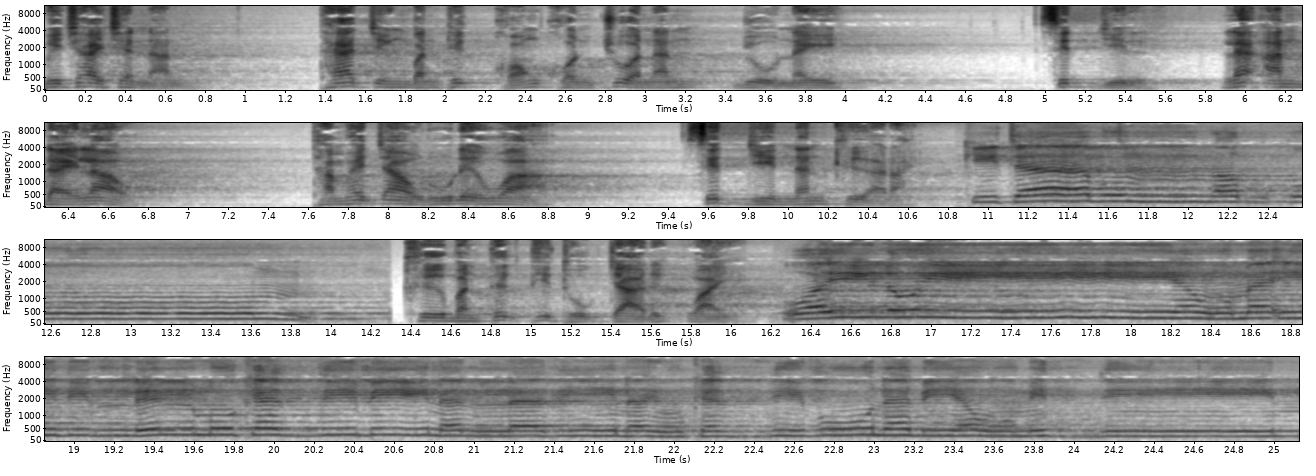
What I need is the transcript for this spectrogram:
มิใช่เช่นนั้น แท้จริงบันทึกของคนชั่วนั้นอยู่ในซิดยิล และอันใดเล่าทำให้เจ้ารู้ได้ว่าซิดยินนั้นคืออะไรกิตาบุมมรกูมคือบันทึกที่ถูกจารึกไว้วลุยยมอิดิลิลมุคดิบีนัลลดีนยุคดิบูนบิยมิดดีน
